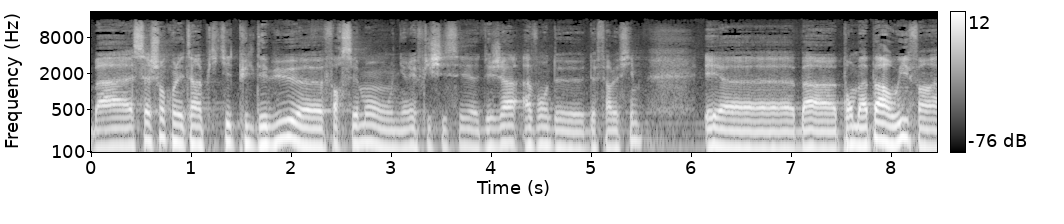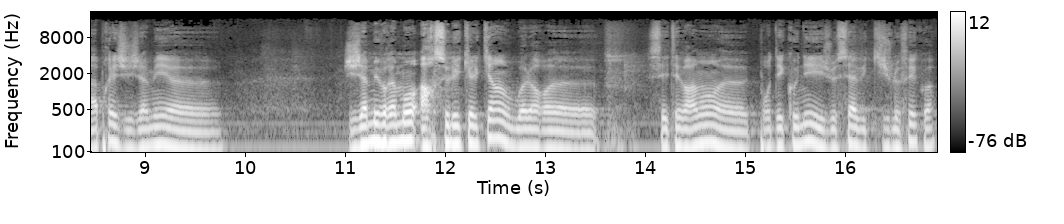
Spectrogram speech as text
Bah, sachant qu'on était impliqué depuis le début, forcément, on y réfléchissait déjà avant de, faire le film. Et bah, pour ma part, oui. Enfin, après, j'ai jamais, j'ai jamais vraiment harcelé quelqu'un, ou alors c'était vraiment pour déconner et je sais avec qui je le fais, quoi.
